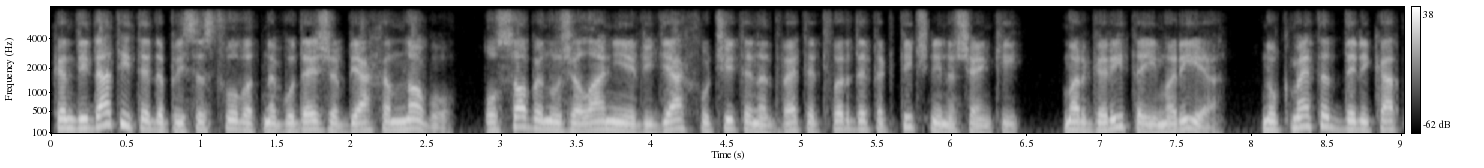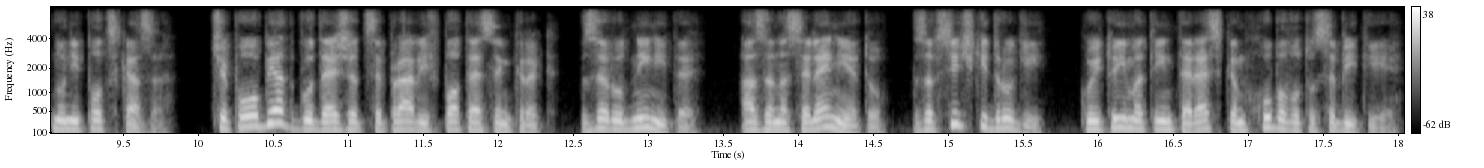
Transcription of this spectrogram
Кандидатите да присъствуват на годежа бяха много, особено желание видях в очите на двете твърде тактични нашенки, Маргарита и Мария, но кметът деликатно ни подсказа, че по обяд годежът се прави в по-тесен кръг, за роднините, а за населението, за всички други, които имат интерес към хубавото събитие.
